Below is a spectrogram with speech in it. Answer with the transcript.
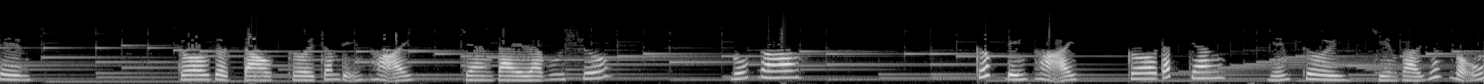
đềm. Cô gật đầu cười trong điện thoại, tràn đầy là vui sướng. Ngủ ngon. Cúp điện thoại, cô đắp chăn, mỉm cười, chìm vào giấc ngủ.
